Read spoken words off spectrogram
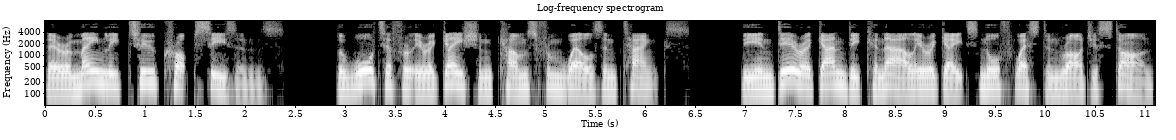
There are mainly two crop seasons. The water for irrigation comes from wells and tanks. The Indira Gandhi Canal irrigates northwestern Rajasthan.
